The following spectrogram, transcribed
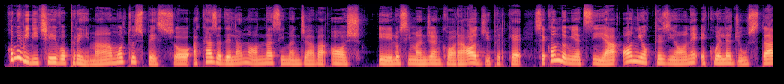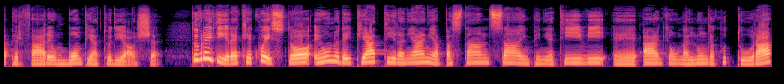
Come vi dicevo prima, molto spesso a casa della nonna si mangiava osh e lo si mangia ancora oggi perché, secondo mia zia, ogni occasione è quella giusta per fare un buon piatto di osh. Dovrei dire che questo è uno dei piatti iraniani abbastanza impegnativi e ha anche una lunga cottura,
